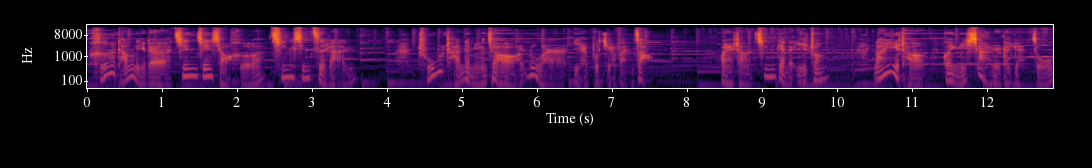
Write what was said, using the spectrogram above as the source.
荷塘里的尖尖小河清新自然，雏蝉的鸣叫入耳也不觉烦躁。换上轻便的衣装，来一场关于夏日的远足，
